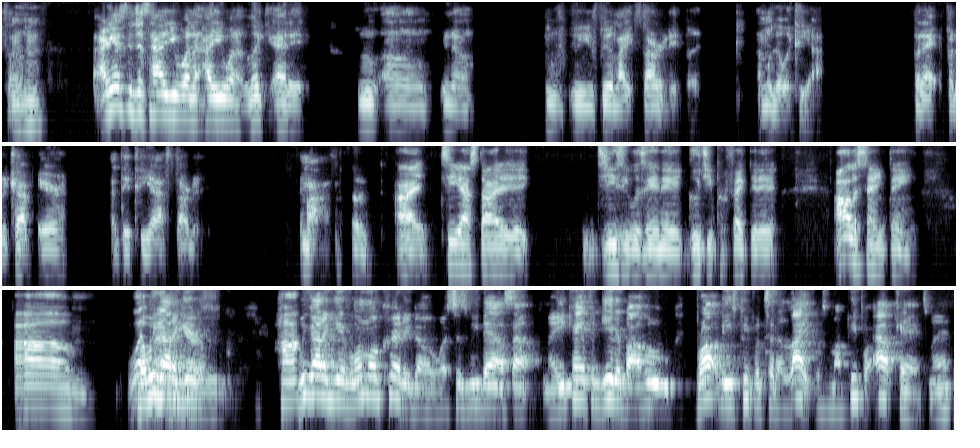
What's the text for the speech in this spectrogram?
So Mhm. I guess it's just how you want to how you want to look at it. Who um you know who, who you feel like started it, but I'm gonna go with T.I. for that for the trap era. I think T.I. started it. In my eyes. all right T.I. started Jeezy was in it Gucci perfected it all the same thing um what But we gotta give- era- huh We got to give one more credit though, what since we down south, man. You can't forget about who brought these people to the light. It was my people, Outkast, man.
